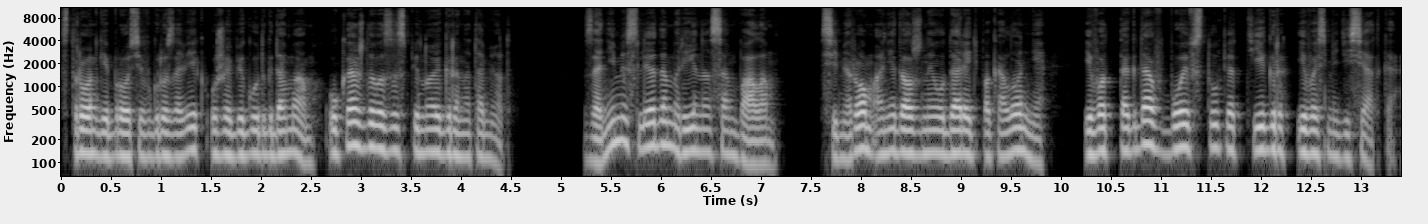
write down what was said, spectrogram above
Стронги, бросив грузовик, уже бегут к домам, у каждого за спиной гранатомет. За ними следом Рина с Амбалом. Семером они должны ударить по колонне, и вот тогда в бой вступят «Тигр» и «восьмидесятка».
